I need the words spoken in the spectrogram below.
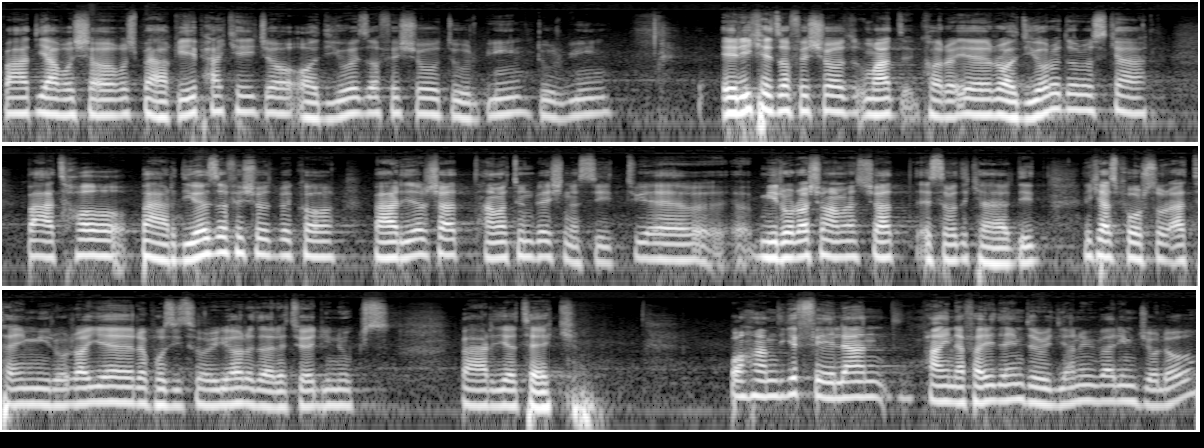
بعد یواش یواش بقیه package ا audio اضافه شد دوربین دوربین. اریک اضافه شد اومد کارای رادیو رو درست کرد. بعدها بردیا اضافه شد به کار. بردیا رو شاید همتون بشناسید. توی mirror اشو همه شاید استفاده کردید. یکی از پرسرعت ترین mirror ای repository ها رو داره توی لینوکس. Bardia Tech. با همدیگه فعلا پنج نفری داریم Droidian رو می‌بریم جلو.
